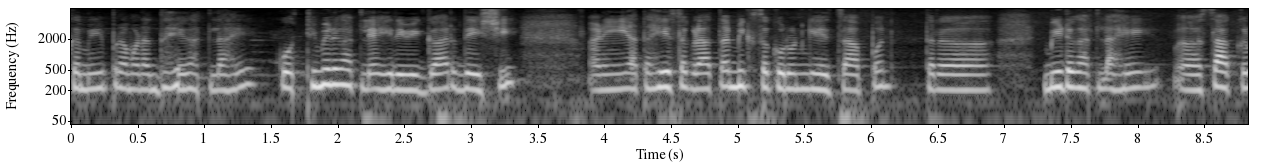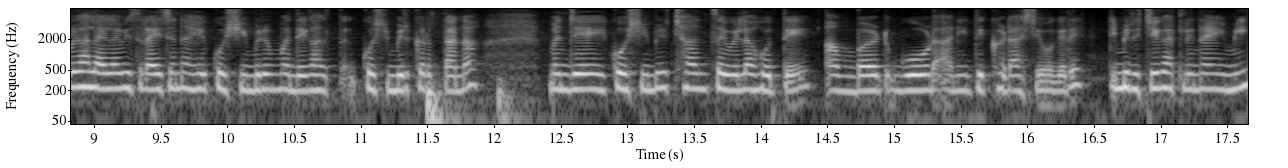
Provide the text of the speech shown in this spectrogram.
कमी प्रमाणात दही घातलं आहे. कोथिंबीर घातली आहे हिरवीगार देशी. आणि आता हे सगळं आता मिक्स करून घ्यायचं आपण. तर मीठ घातलं आहे. साखर घालायला विसरायचं नाही कोशिंबीरमध्ये घालता कोशिंबीर करताना. म्हणजे कोशिंबीर छान चवीला होते. आंबट गोड आणि तिखट अशी वगैरे. ती मिरची घातली नाही मी.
